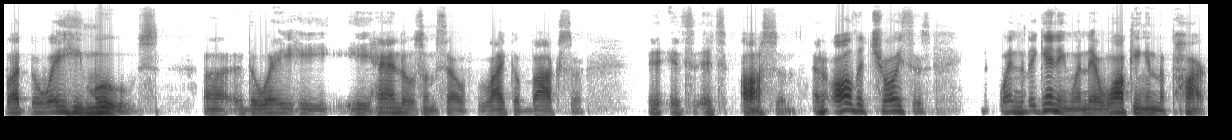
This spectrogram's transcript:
but the way he moves, uh, the way he he handles himself like a boxer, it, it's it's awesome, and all the choices when the beginning, when they're walking in the park,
